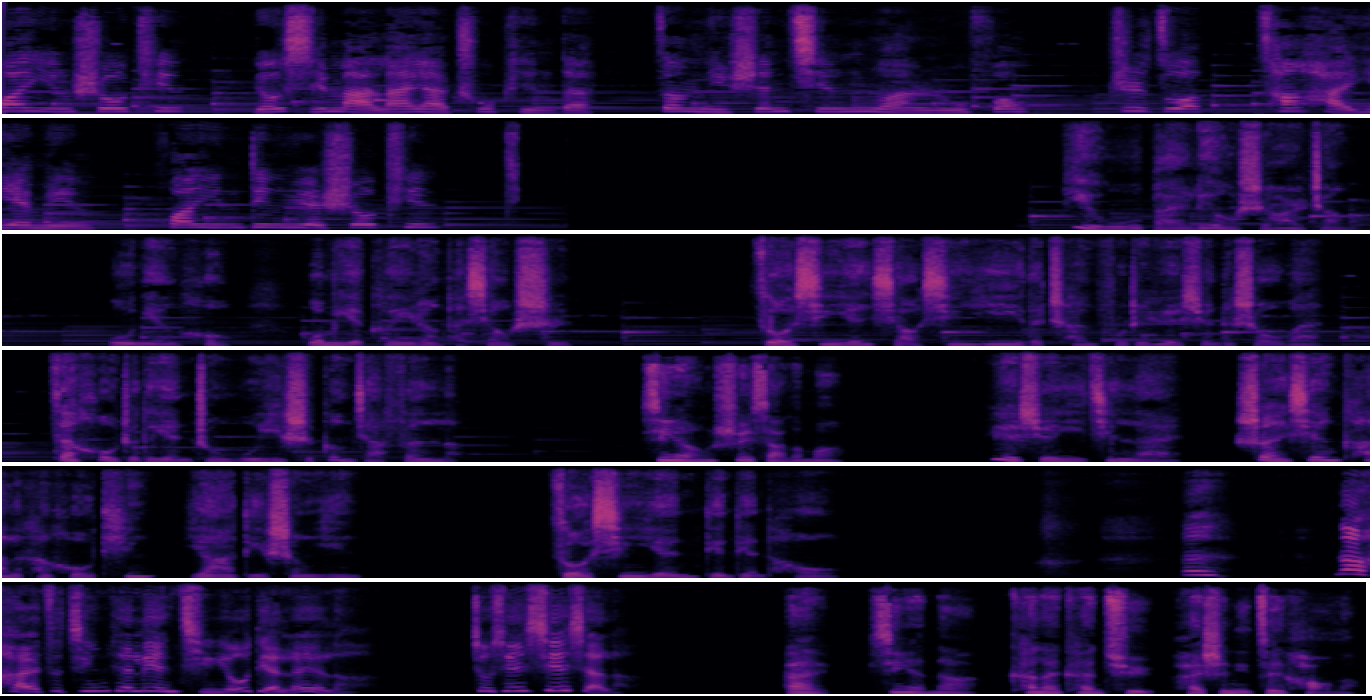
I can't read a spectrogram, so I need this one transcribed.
欢迎收听由喜马拉雅出品的《赠你深情暖如风》，制作沧海夜明。欢迎订阅收听。第五百六十二章，五年后，我们也可以让他消失。左心言小心翼翼的搀扶着月璇的手腕，在后者的眼中，无疑是更加分了。新阳睡下了吗？月璇一进来，率先看了看后厅，压低声音。左心言点点头，嗯，那孩子今天练琴有点累了，就先歇下了。哎，心言呐，看来看去还是你最好了。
